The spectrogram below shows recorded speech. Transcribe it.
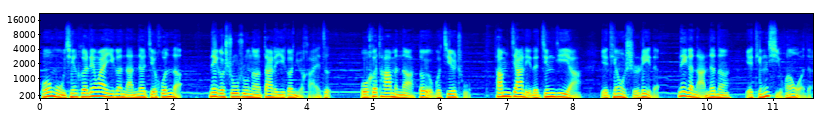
我母亲和另外一个男的结婚了，那个叔叔呢带了一个女孩子，我和他们呢都有过接触。他们家里的经济呀也挺有实力的，那个男的呢也挺喜欢我的。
